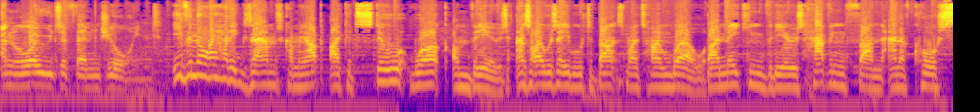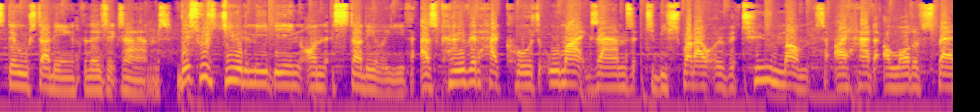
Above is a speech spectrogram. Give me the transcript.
and loads of them joined. Even though I had exams coming up, I could still work on videos as I was able to balance my time well by making videos, having fun, and of course still studying for those exams. This was due to me being on study leave. As COVID had caused all my exams to be spread out over two months, I had a lot of spare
